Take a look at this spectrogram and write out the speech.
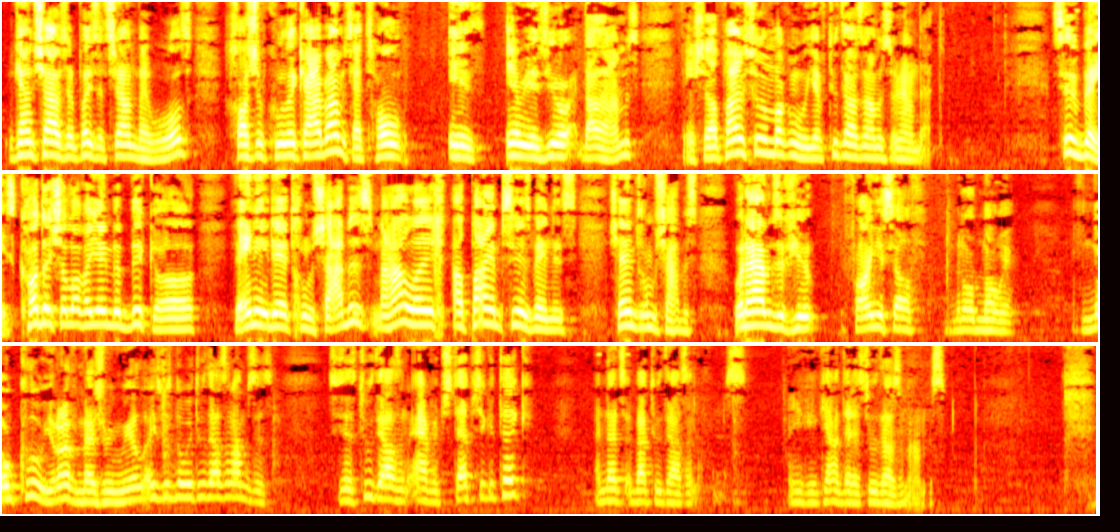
again Shabbos in a place that's surrounded by walls, Choshev Kule Karabams, that whole is area is your dollar amos. Veshal Paim Mokum, you have 2,000 amos around that. Siv base, Kodesh Alav Hayim Bebika, Ve'eni Idei Tchum Shabbos, Mahalech Alpayim Psias Benis, Shem Tchum Shabbos. What happens if you find yourself in the middle of nowhere? No clue. You don't have a measuring wheel. He's supposed to know where 2,000 ams is. So he says 2,000 average steps you could take, and that's about 2,000 ams. And you can count that as 2,000 ams.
